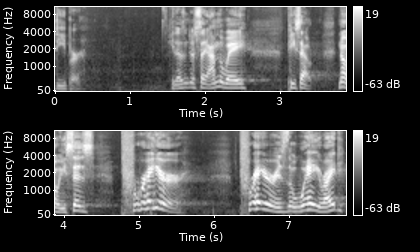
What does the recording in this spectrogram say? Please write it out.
deeper. He doesn't just say, I'm the way, peace out. No, he says, prayer. Prayer is the way, right?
